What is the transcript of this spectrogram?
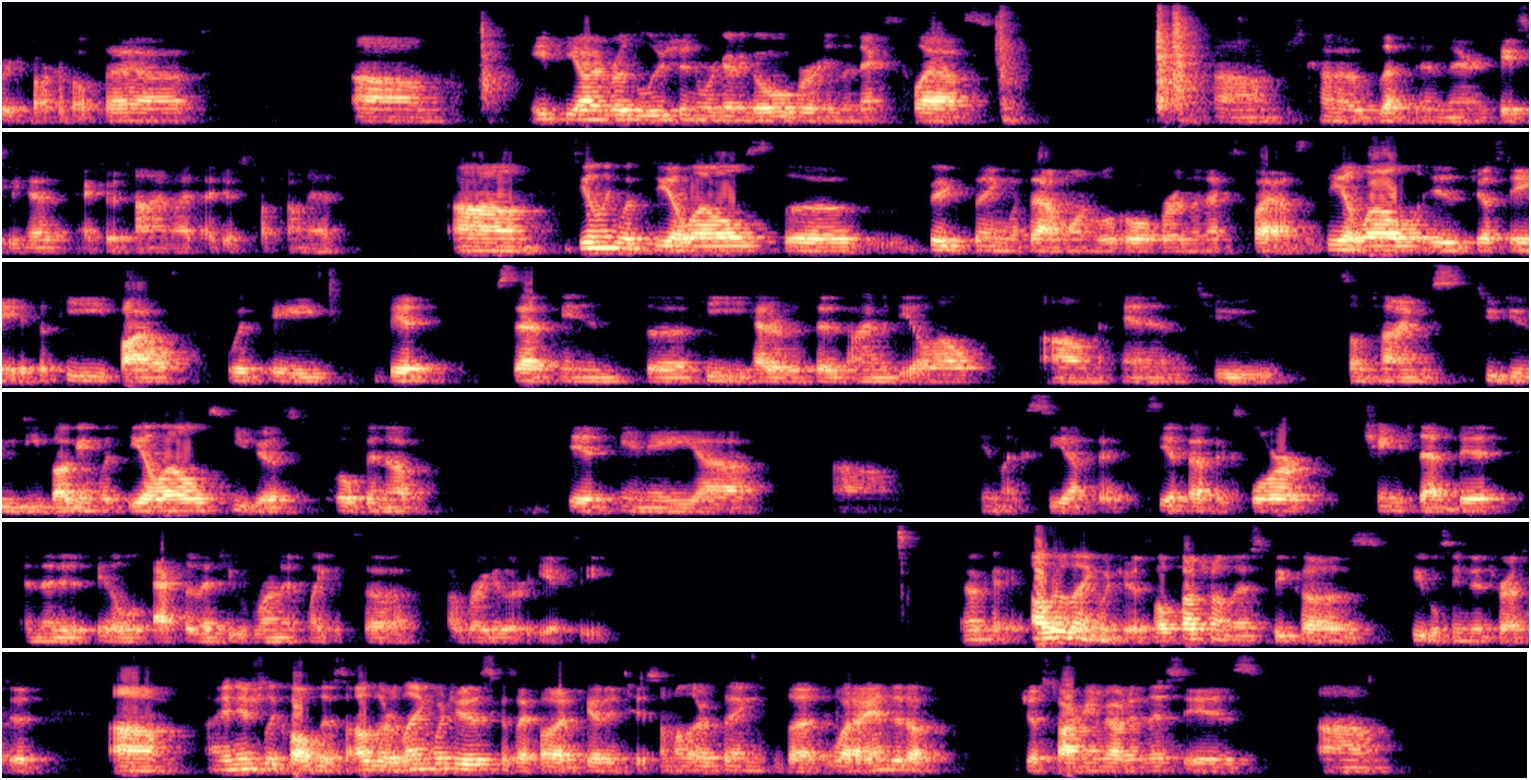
quick talk about that. Um, API resolution, we're gonna go over in the next class. Um, just kind of left in there in case we had extra time, I, I just touched on it. Um, dealing with DLLs, the big thing with that one we'll go over in the next class. DLL is just a, it's a PE file with a bit set in the PE header that says I'm a DLL. Um, and to sometimes to do debugging with DLLs, you just open up it in a uh, um, in like CF, CFF Explorer, change that bit, and then it, it'll actually let you run it like it's a, a regular exe. Okay, other languages. I'll touch on this because people seemed interested. Um, I initially called this other languages because I thought I'd get into some other things, but what I ended up just talking about in this is um,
